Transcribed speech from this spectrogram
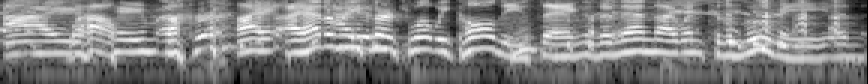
I Wow. came across. I, I had to research what we call these things, and then I went to the movie. And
